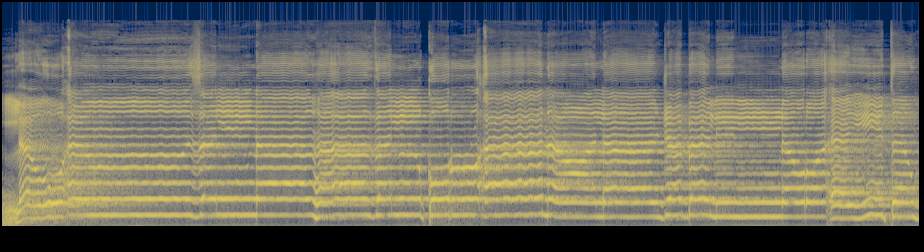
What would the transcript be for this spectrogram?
لو أنزلنا هذا القرآن على جبل لرأيته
